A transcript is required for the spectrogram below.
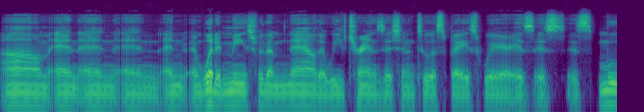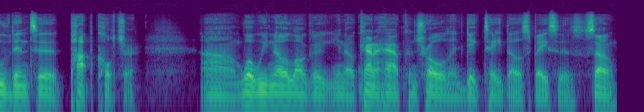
Um, and, and and and and what it means for them now that we've transitioned to a space where it's it's, it's moved into pop culture, um, where we no longer you know kind of have control and dictate those spaces. So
